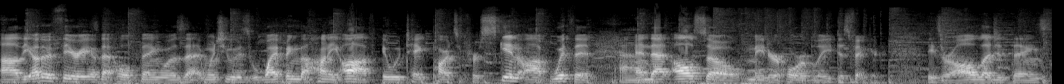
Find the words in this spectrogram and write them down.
Uh, the other theory of that whole thing was that when she was wiping the honey off, it would take parts of her skin off with it, and that also made her horribly disfigured. These are all alleged things.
